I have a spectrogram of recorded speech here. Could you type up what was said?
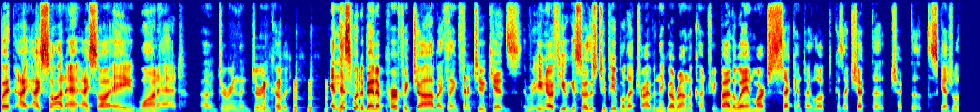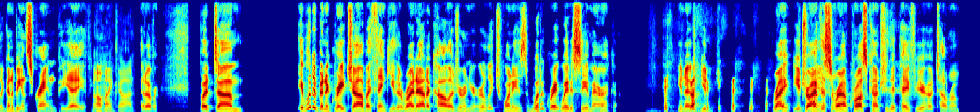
But I, I saw an I saw a one ad uh, during the during COVID, and this would have been a perfect job, I think, for two kids. You know, if you so there's two people that drive and they go around the country. By the way, on March second, I looked because I checked the checked the, the schedule. They're going to be in Scranton, PA. If you Oh my god. head over, but um, it would have been a great job, I think, either right out of college or in your early twenties. What a great way to see America. You know, you right? You drive Yeah. this around cross country. They pay for your hotel room.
